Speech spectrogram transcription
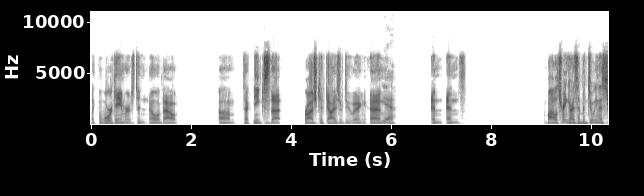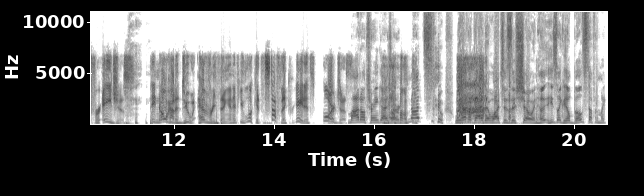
like the war gamers didn't know about um, techniques that garage kit guys are doing, and yeah. and and model train guys have been doing this for ages. they know how to do everything, and if you look at the stuff they create, it's gorgeous. Model train guys are nuts. we have a guy that watches this show, and he'll, he's like, he'll build stuff, and I'm like,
